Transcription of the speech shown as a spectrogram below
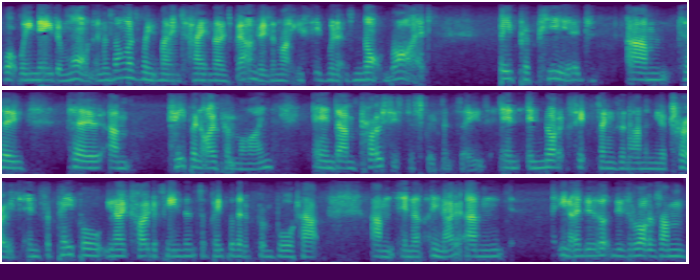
what we need and want. And as long as we maintain those boundaries, and like you said, when it's not right, be prepared um, to to um, keep an open mind and um, process discrepancies and, and not accept things that aren't in your truth. And for people, you know, codependents or people that have been brought up um, in, a, you know, um, you know, there's, there's a lot of um,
